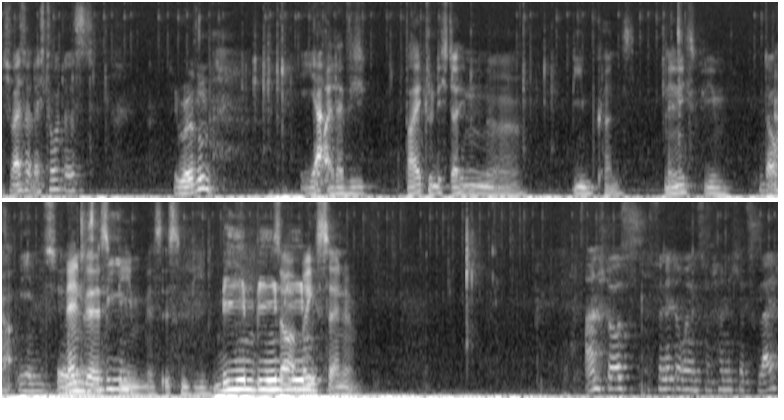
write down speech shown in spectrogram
Ich weiß, wer gleich tot ist. Die Riven? Ja, Alter, wie weit du dich dahin äh, beamen kannst. Nenn ich's Beam. doch, Ja. ihn. Ja, Nennen wir es Beam. Beam. Es ist ein Beam. Beam, Beam, So, Beam. bring's zu Ende. Anstoß findet übrigens wahrscheinlich jetzt gleich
